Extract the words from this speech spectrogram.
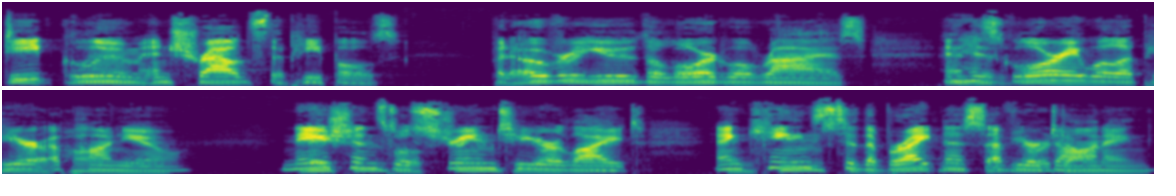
deep gloom enshrouds the peoples. But over you the Lord will rise, and his glory will appear upon you. Nations will stream to your light, and kings to the brightness of your dawning.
